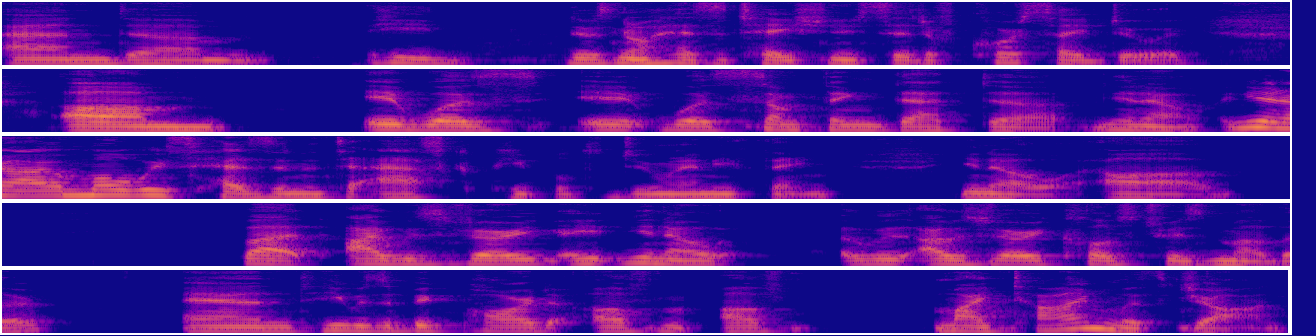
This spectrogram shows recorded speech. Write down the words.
and um, he there was no hesitation. He said, "Of course I do it." Um, it was it was something that uh, you know you know I'm always hesitant to ask people to do anything you know uh, but I was very, you know, I was very close to his mother, and he was a big part of of my time with John.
